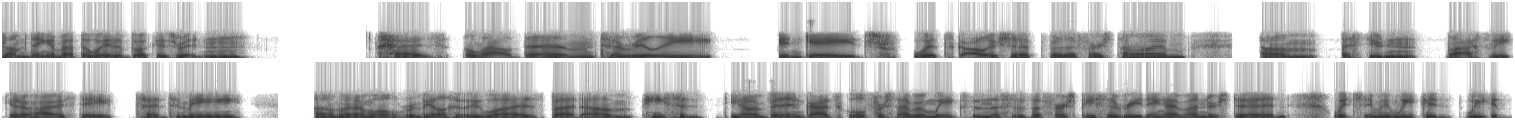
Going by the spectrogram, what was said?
something about the way the book is written has allowed them to really engage with scholarship for the first time. Um, a student last week at Ohio State said to me, um, and I won't reveal who he was, but um, he said, you know, I've been in grad school for seven weeks, and this is the first piece of reading I've understood. Which I mean, we could we could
